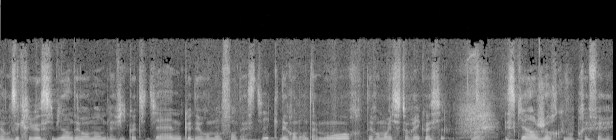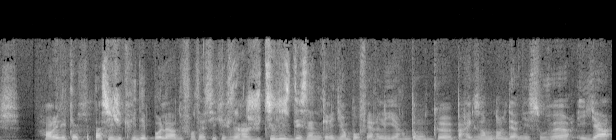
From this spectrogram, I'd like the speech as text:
Alors, vous écrivez aussi bien des romans de la vie quotidienne que des romans fantastiques, des romans d'amour, des romans historiques aussi. Est-ce qu'il y a un genre que vous préférez? En réalité, je ne sais pas si j'écris des polars, du fantastique, etc. J'utilise des ingrédients pour faire lire. Donc, euh, par exemple, dans Le Dernier Sauveur, il y a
